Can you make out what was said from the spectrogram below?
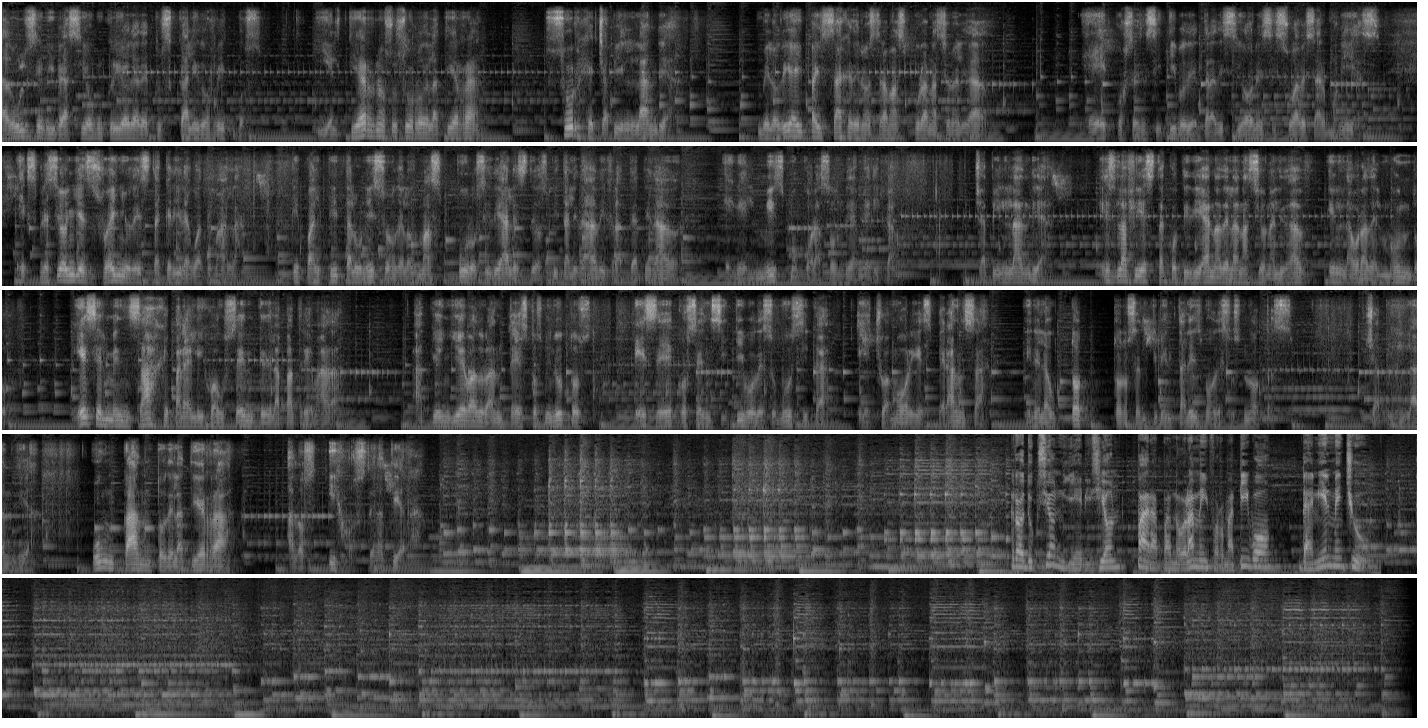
la dulce vibración criolla de tus cálidos ritmos. Y el tierno susurro de la tierra, surge Chapinlandia. Melodía y paisaje de nuestra más pura nacionalidad, eco sensitivo de tradiciones y suaves armonías, expresión y ensueño de esta querida Guatemala, que palpita al unísono de los más puros ideales de hospitalidad y fraternidad en el mismo corazón de América. Chapinlandia es la fiesta cotidiana de la nacionalidad en la hora del mundo es el mensaje para el hijo ausente de la patria amada, a quien lleva durante estos minutos ese eco sensitivo de su música, hecho amor y esperanza en el autóctono tono sentimentalismo de sus notas. Chapinlandia, un canto de la tierra a los hijos de la tierra. Producción y edición para Panorama Informativo, Daniel Menchú.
